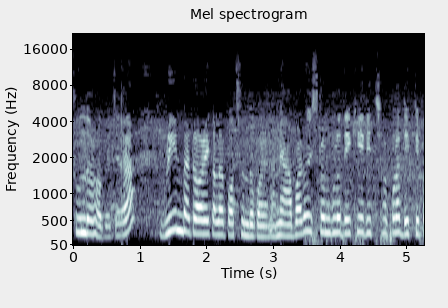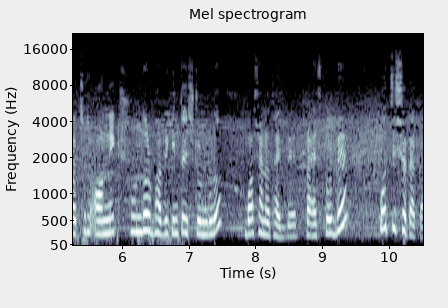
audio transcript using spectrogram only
সুন্দর হবে। যারা গ্রিন বা টরে কালার পছন্দ করেন, আমি আবারও স্টোনগুলো দেখিয়ে দিচ্ছি। আপনারা দেখতে পাচ্ছেন অনেক সুন্দরভাবে কিন্তু স্টোনগুলো বসানো থাকবে। প্রাইস পড়বে পঁচিশশো টাকা।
